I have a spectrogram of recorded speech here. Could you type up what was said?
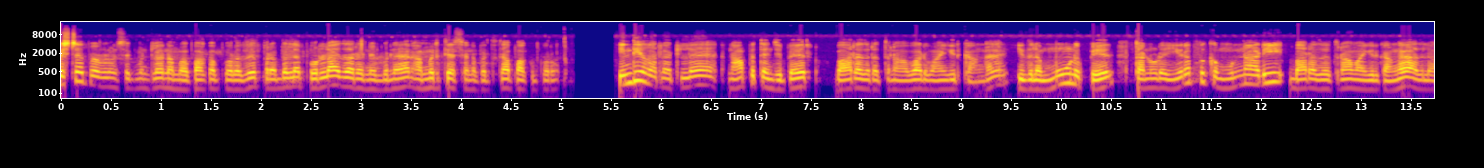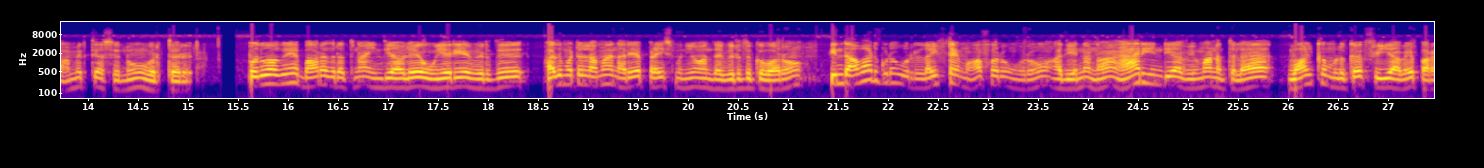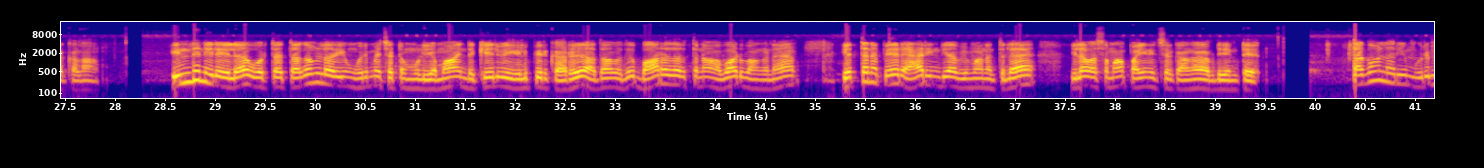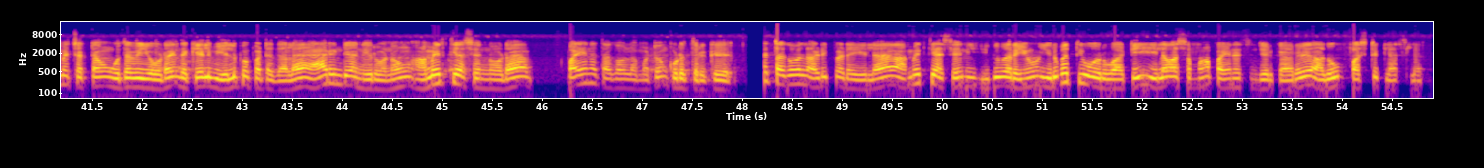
Mister problem செக்மெண்ட்டில் நம்ம பார்க்க போகிறது பிரபல பொருளாதார நிபுணர் அமிர்த்யா செனை பற்றி தான் பார்க்க போகிறோம் இந்திய வரலாற்றில் நாற்பத்தஞ்சு பேர் பாரத ரத்னா அவார்டு வாங்கியிருக்காங்க. இதில் மூணு பேர் தன்னோட இறப்புக்கு முன்னாடி பாரத ரத்னா வாங்கியிருக்காங்க. அதில் அமிர்த்யா சென்னும் ஒருத்தர். பொதுவாகவே பாரத ரத்னா இந்தியாவிலே உயரிய விருது. அது மட்டும் இல்லாமல் நிறைய ப்ரைஸ் மணியும் அந்த விருதுக்கு வரும். இந்த அவார்டு கூட ஒரு லைஃப் டைம் ஆஃபரும் வரும். அது என்னென்னா ஏர் இந்தியா விமானத்தில் வாழ்க்கை முழுக்க ஃப்ரீயாகவே பறக்கலாம். இந்த நிலையில ஒருத்தர் தகவல் அறியும் உரிமை சட்டம் மூலியமா இந்த கேள்வியை எழுப்பியிருக்காரு. அதாவது பாரத ரத்னா அவார்டு வாங்கின எத்தனை பேர் ஏர் இந்தியா விமானத்துல இலவசமா பயணிச்சிருக்காங்க அப்படின்ட்டு. தகவல் அறியும் உரிமை சட்டம் உதவியோட இந்த கேள்வி எழுப்பப்பட்டதால ஏர் இந்தியா நிறுவனம் அமிர்த்யா சென்னோட பயண தகவலை மட்டும் கொடுத்துருக்கு. இந்த தகவல் அடிப்படையில் அமிர்த்யா சென் இதுவரையும் இருபத்தி ஒரு வாட்டி இலவசமாக பயணம் செஞ்சுருக்காரு. அதுவும் ஃபர்ஸ்ட் கிளாஸில்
